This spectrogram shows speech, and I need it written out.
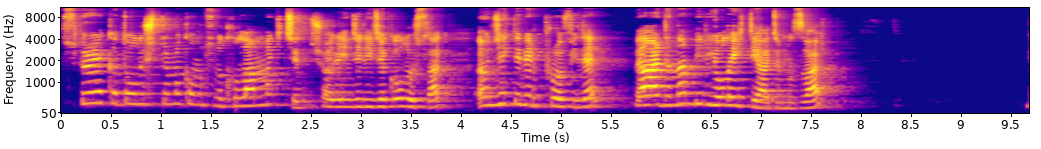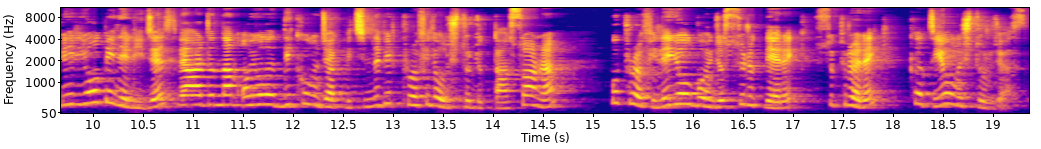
Süpürerek katı oluşturma komutunu kullanmak için şöyle inceleyecek olursak öncelikle bir profile ve ardından bir yola ihtiyacımız var. Bir yol belirleyeceğiz ve ardından o yola dik olacak biçimde bir profil oluşturduktan sonra bu profili yol boyunca sürükleyerek, süpürerek katıyı oluşturacağız.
